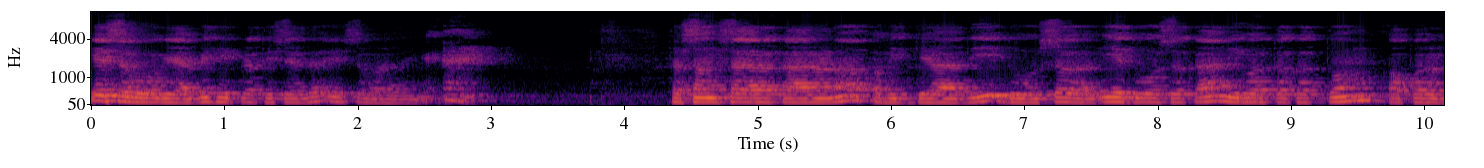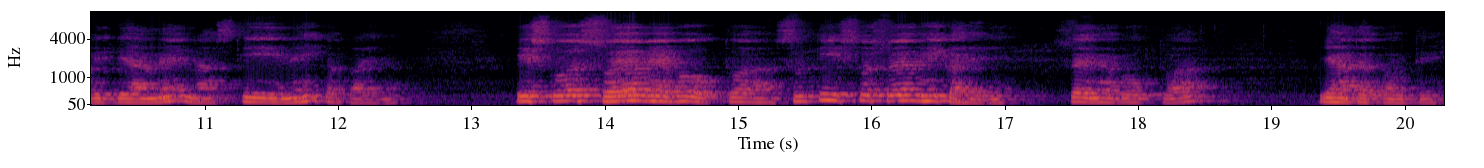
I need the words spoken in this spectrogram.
ये सब हो गया विधि प्रतिषेध, ये सब आ जाएँगे। तो संसार कारण, अविद्यादि, दोष। ये दोष का निवर्तकत्व अपर विद्या में नास्ति नहीं कर पाएगा। इसको स्वयं एवं उक्तवा, श्रुति इसको स्वयं ही कहेगी। स्वयं एवं उक्तवा यहाँ तक पंक्ति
